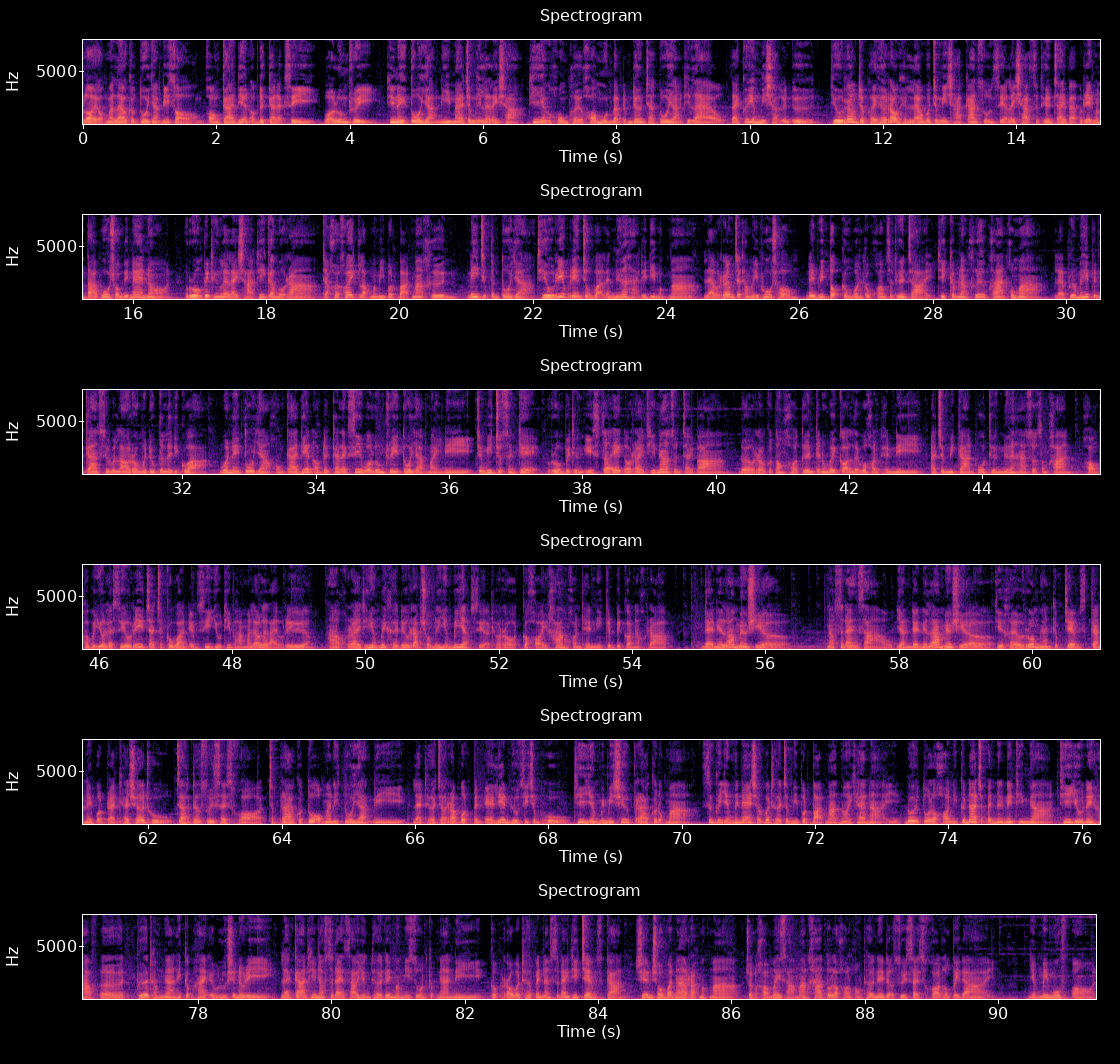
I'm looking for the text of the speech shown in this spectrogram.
ปล่อยออกมาแล้วกับตัวอย่างที่ 2 ของ Guardian of the Galaxy Volume 3 ที่ในตัวอย่างนี้แม้จะมีหลาย ๆ ฉาก ที่ยังคงเผยข้อมูลแบบเดิม ๆ จากตัวอย่างที่แล้ว แต่ก็ยังมีฉากอื่น ๆ ที่เริ่มจะเผยให้เราเห็นแล้วว่าจะมีฉากการสูญเสียและฉากสะเทือนใจแบบเรียกน้ำตาผู้ชมได้แน่นอน รวมไปถึงหลาย ๆ ฉากที่กาโมราจะค่อย ๆ กลับมามีบทบาทมากขึ้น นี่จึงเป็นตัวอย่างที่เรียบเรียงจังหวะและเนื้อหาได้ดีมาก ๆ แล้วเริ่มจะทำให้ผู้ชม ได้วิตกกังวลกับความสะเทือนใจที่กำลังคลืบคลานเข้ามา และเพื่อไม่ให้เป็นการเสียเวลาเรามาดูกันเลยดีกว่า ว่าในตัวอย่างของ Guardian of the Galaxy Volume 3 ตัวอย่างใหม่นี้ จะมีจุดสังเกต รวมไปถึง Easter egg อะไรที่น่าสนใจบ้าง โดยเราก็ต้องขอเตือนกันไว้ก่อนเลยว่าคอนเทนต์นี้ อาจจะมีการพูดถึงเนื้อหาส่วนสำคัญ ของภาพยนตร์และซีรีส์จากจักรวาล MCU ที่ผ่านมาแล้วหลาย ๆ เรื่อง หากใครที่ยังไม่เคยได้รับชมและยังไม่อยากเสียอรรถรสก็ขอให้ข้ามคอนเทนต์นี้กันไปก่อนนะครับเดนิล่าเมลเชียร์ นักแสดงสาวอย่างเดนิล่าเมลเชียร์ที่เคยร่วมงานกับเจมส์กันในบท Red Catcher 2 จาก The Suicide Squad จะปรากฏตัวออกมาในตัวอย่างนี้ และเธอจะรับบทเป็นเอเลี่ยนผิวสีชมพู ที่ยังไม่มีชื่อปรากฏออกมา ซึ่งก็ยังไม่แน่ชัดว่าเธอจะมีบทบาทมากน้อยแค่ไหน โดยตัวละครนี้ก็น่าจะเป็นหนึ่งในทีมงานที่อยู่ใน Half Earth เพื่อทำงานให้กับ High Evolutionary และการที่นักแสดงสาวอย่างเธอได้มามีส่วนกับงานนี้ ก็เพราะว่าเธอเป็นนักแสดงที่เจมส์กัน ชื่นชมว่าน่ารักมากๆ จนเขาไม่สามารถฆ่าตัวละครของเธอใน The Suicide Squad ลงไปได้ ยังไม่ move on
